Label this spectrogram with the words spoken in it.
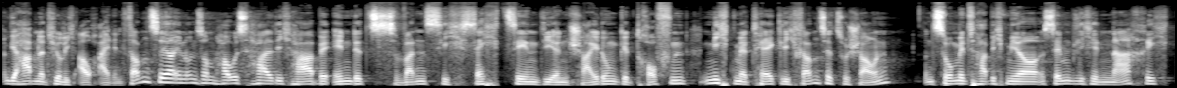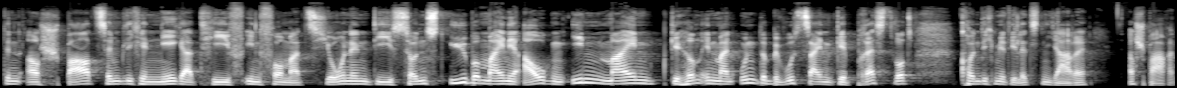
wir haben natürlich auch einen Fernseher in unserem Haushalt. Ich habe Ende 2016 die Entscheidung getroffen, nicht mehr täglich Fernseh zu schauen, und somit habe ich mir sämtliche Nachrichten erspart, sämtliche Negativinformationen, die sonst über meine Augen in mein Gehirn, in mein Unterbewusstsein gepresst wird, konnte ich mir die letzten Jahre ersparen.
